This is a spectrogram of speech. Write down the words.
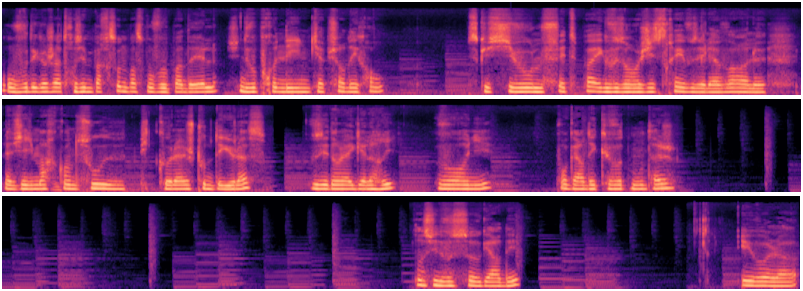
On vous dégage la troisième personne parce qu'on veut pas d'elle. Ensuite, vous prenez une capture d'écran. Parce que si vous le faites pas et que vous enregistrez, vous allez avoir la vieille marque en dessous de picolage toute dégueulasse. Vous êtes dans la galerie, vous reniez pour garder que votre montage. Ensuite, vous sauvegardez. Et voilà,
